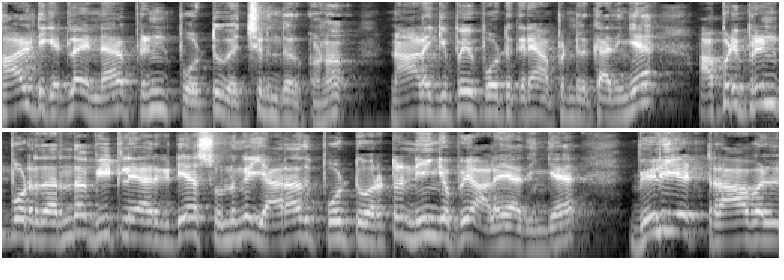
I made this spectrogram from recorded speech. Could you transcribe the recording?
ஹால் டிக்கெட்டில் இந்நேரம் பிரிண்ட் போட்டு வச்சுருந்துருக்கணும். நாளைக்கு போய் போட்டுக்கிறேன் அப்படின்னு இருக்காதீங்க. அப்படி பிரிண்ட் போடுறதா இருந்தால் வீட்டில் யாருக்கிட்டேயா சொல்லுங்கள் யாராவது போட்டு வரட்டும். நீங்கள் போய் அலையாதீங்க. வெளியே ட்ராவல்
